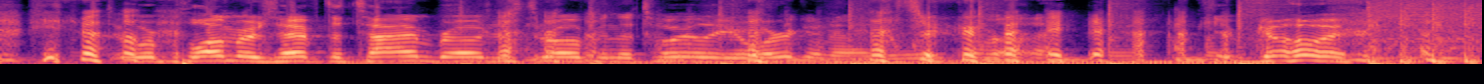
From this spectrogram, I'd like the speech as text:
you know? Dude, we're plumbers half the time, bro. Just throw up in the toilet you're working on. That's Come right. on. Keep going.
